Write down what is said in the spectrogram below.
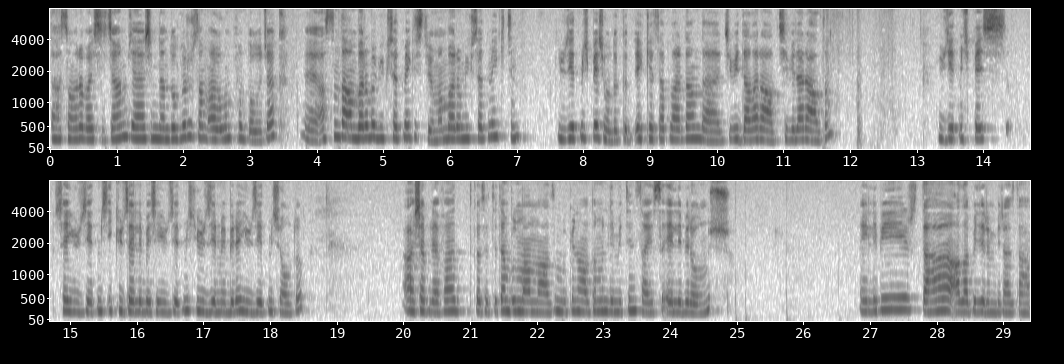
Daha sonra başlayacağım. Eğer şimdiden doldurursam ağılım full dolacak. Ee, aslında ambarımı yükseltmek istiyorum. Ambarımı yükseltmek için 175 oldu. Ek hesaplardan da çividalar al, çiviler aldım. 175 şey 170, 255'e 170, 121'e 170 oldu. Ahşap levha gazeteden bulmam lazım. Bugün aldığımın limitin sayısı 51 olmuş. 51 daha alabilirim biraz daha.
